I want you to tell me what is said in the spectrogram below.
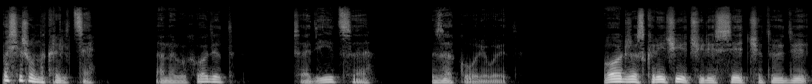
Посижу на крыльце». Она выходит, садится, закуривает. Ходжес кричит через сетчатую дверь.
